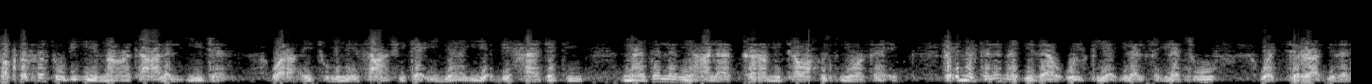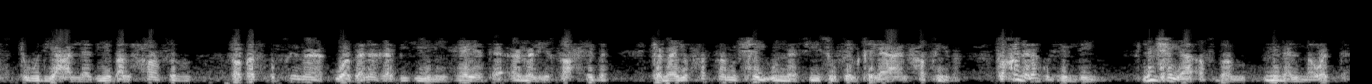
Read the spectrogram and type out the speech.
فاقتصرت به معك على الإيجاز ورأيت من إسعافك إياي بحاجتي ما دلني على كرمك وحسن وفائك فإن الكلام إذا ألقي إلى الفيلسوف والسر إذا استودع اللذيذ الحافظ فقد حصن وبلغ به نهاية أمل صاحبه. كما يحصن الشيء النفيس في القلاع الحصينة. فقال له الهندي لا شيء أفضل من المودة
